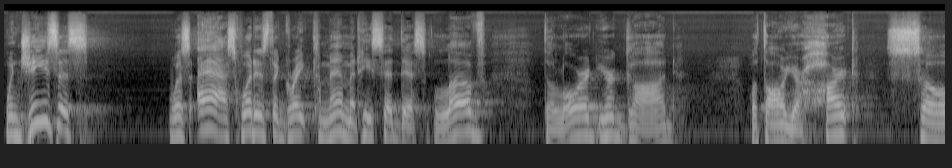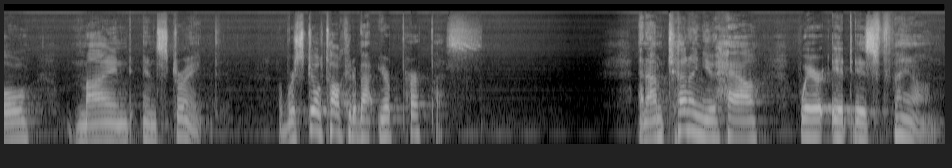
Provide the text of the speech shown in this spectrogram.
When Jesus was asked, What is the great commandment? he said this Love the Lord your God with all your heart, soul, mind, and strength. We're still talking about your purpose. And I'm telling you how, where it is found.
